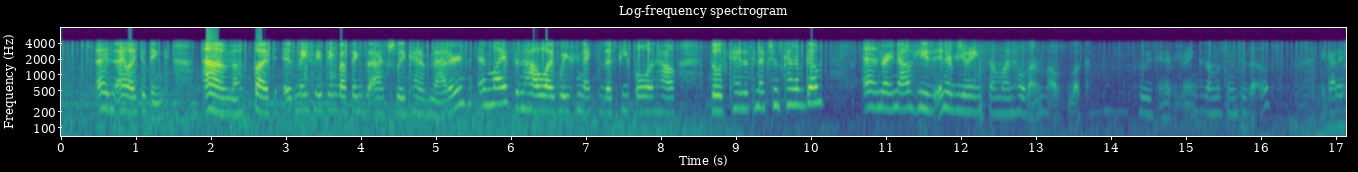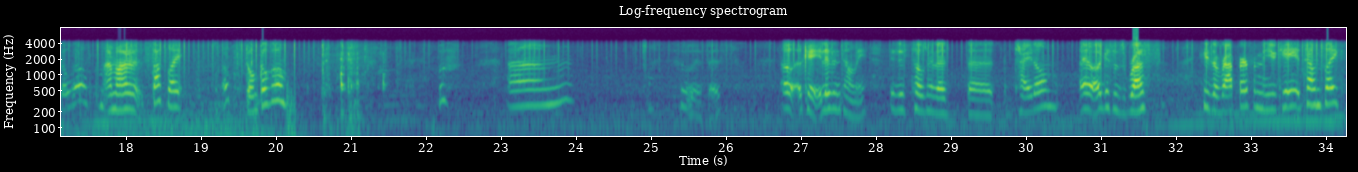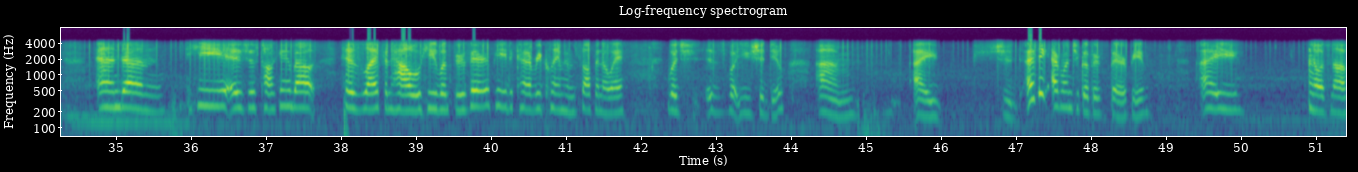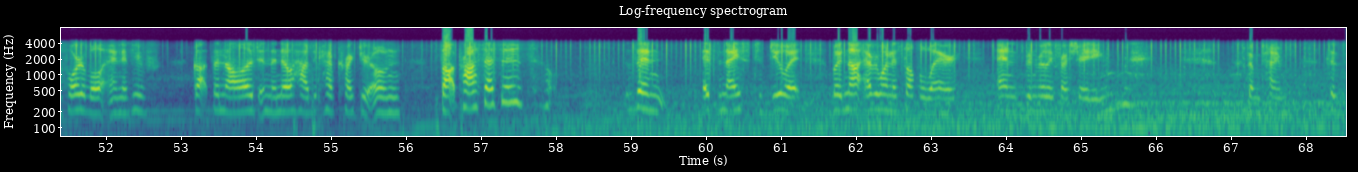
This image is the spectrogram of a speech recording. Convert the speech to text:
and I like to think. Um, but it makes me think about things that actually kind of matter in life and how like we're connected as people and how those kind of connections kind of go. And right now he's interviewing someone. Hold on, I'll look who he's interviewing because I'm listening to the. Oops, I gotta go go. I'm on a stoplight. Oh, don't go go. Oof. Um, who is this? Oh, okay. It doesn't tell me. It just tells me the the, the title. Oh, I guess it's Russ. He's a rapper from the UK. It sounds like, and um, he is just talking about his life and how he went through therapy to kind of reclaim himself in a way, which is what you should do. Um, I should. I think everyone should go through therapy. I know it's not affordable, and if you've got the knowledge and the know-how to kind of correct your own thought processes, then it's nice to do it. But not everyone is self-aware, and it's been really frustrating sometimes because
